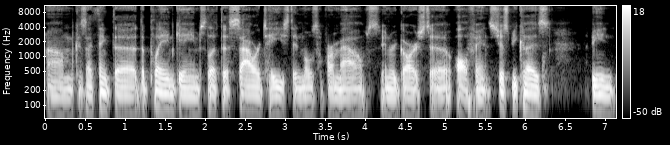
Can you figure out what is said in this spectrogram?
because um, I think the the play-in games left a sour taste in most of our mouths in regards to offense, just because I mean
